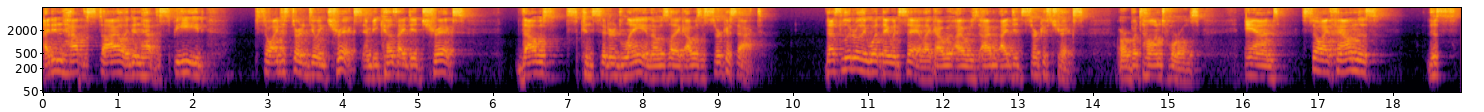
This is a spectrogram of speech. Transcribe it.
I didn't have the style, I didn't have the speed. So I just started doing tricks. And because I did tricks, that was considered lame. That was like, I was a circus act. That's literally what they would say. Like I, was, I, I did circus tricks or baton twirls. And so I found this, this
